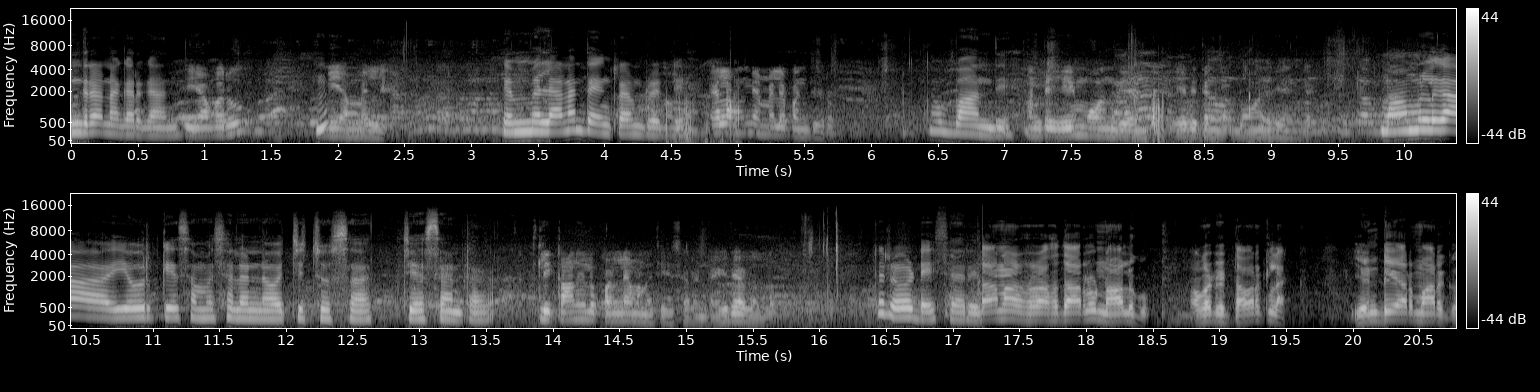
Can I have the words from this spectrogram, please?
ఇందిరానగర్ గాంధీ. ఎవరు? మీ ఎమ్మెల్యే? ఎమ్మెల్యే అనంత వెంకటరామరెడ్డి. ఎలా ఉంది ఎమ్మెల్యే పనితీరు? బాగుంది. అంటే ఏం బాగుంది అంటే ఏ విధంగా బాగుంది అంటే? మామూలుగా ఎవరికి సమస్యలన్నా వచ్చి చూస్తా చేస్తా అంటారు. అసలు ఈ కాలనీలో పనులు ఏమైనా చేశారంట ఐదేళ్ళలో? అంటే రోడ్ వేసారు ప్రధాన రహదారులు నాలుగు ఒకటి టవర్ క్లాక్ ఎన్టీఆర్ మార్గ్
